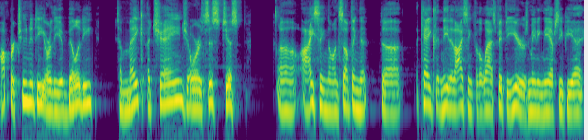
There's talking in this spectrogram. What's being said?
opportunity or the ability to make a change, or is this just uh, icing on something that uh, a cake that needed icing for the last 50 years, meaning the FCPA?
